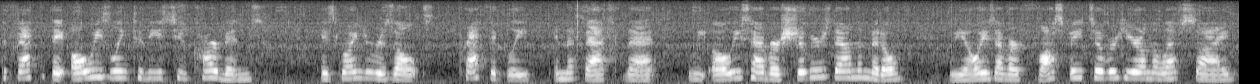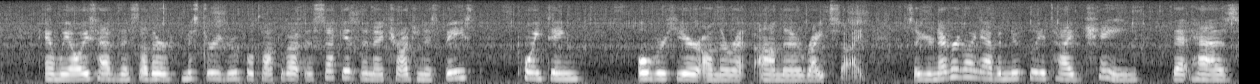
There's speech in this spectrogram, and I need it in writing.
The fact that they always link to these two carbons is going to result practically in the fact that we always have our sugars down the middle, we always have our phosphates over here on the left side, and we always have this other mystery group we'll talk about in a second, the nitrogenous base, pointing over here on the, on the right side. So you're never going to have a nucleotide chain that has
